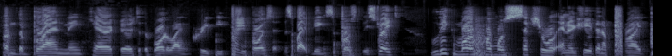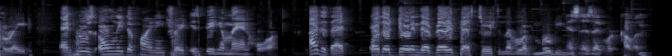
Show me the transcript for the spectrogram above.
from the bland main character to the borderline creepy pretty boys that despite being supposedly straight, leak more homosexual energy than a pride parade, and whose only defining trait is being a man whore. Either that, or they're doing their very best to reach the level of moodiness as Edward Cullen,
